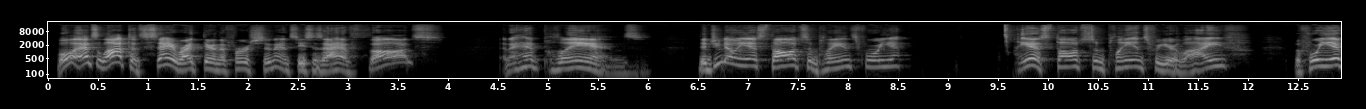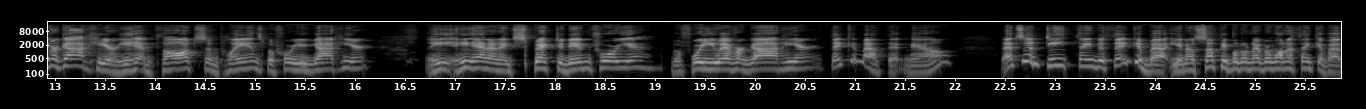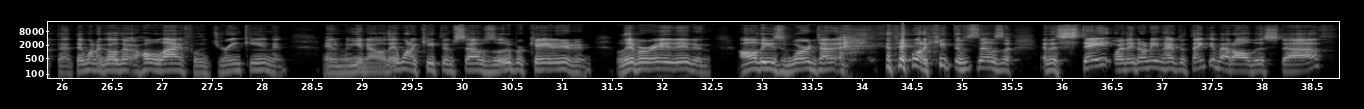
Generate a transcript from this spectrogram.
Boy, that's a lot to say right there in the first sentence. He says, I have thoughts and I have plans. Did you know he has thoughts and plans for you? He has thoughts and plans for your life. Before you ever got here, he had thoughts and plans before you got here. He, he had an expected end for you before you ever got here. Think about that now. That's a deep thing to think about. You know, some people don't ever want to think about that. They want to go their whole life with drinking and and you know they want to keep themselves lubricated and liberated and all these words they want to keep themselves in a state where they don't even have to think about all this stuff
